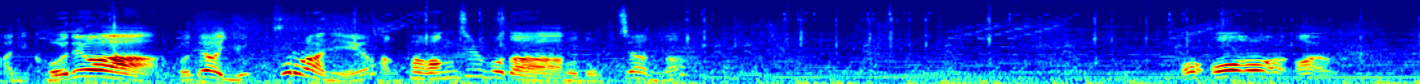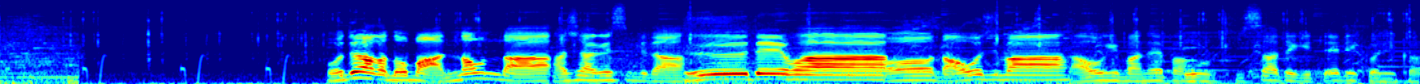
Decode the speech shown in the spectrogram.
아니 거대화 거대화 6% 아니에요? 장파 광질보다 더 높지 않나? 어어어 어, 어. 거대화가 너무 안 나온다. 다시 하겠습니다. 그대화. 어 나오지마. 나오기만 해봐. 오 기싸대기 때릴 거니까.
